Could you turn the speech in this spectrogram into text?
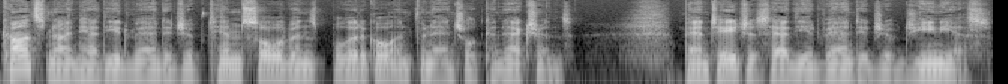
Considine had the advantage of Tim Sullivan's political and financial connections. Pantages had the advantage of genius.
